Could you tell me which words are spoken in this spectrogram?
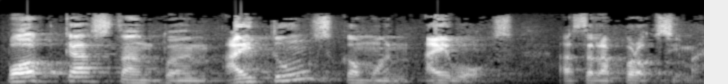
podcast, tanto en iTunes como en iVoox. Hasta la próxima.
